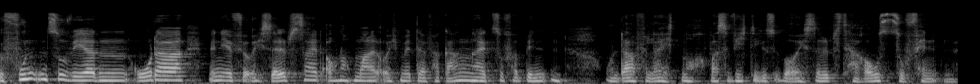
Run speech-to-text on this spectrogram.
gefunden zu werden oder, wenn ihr für euch selbst seid, auch nochmal euch mit der Vergangenheit zu verbinden und da vielleicht noch was Wichtiges über euch selbst herauszufinden.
